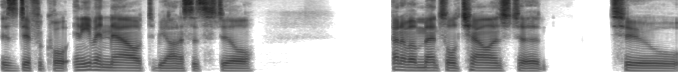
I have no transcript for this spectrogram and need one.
is difficult, and even now, to be honest, it's still kind of a mental challenge to to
